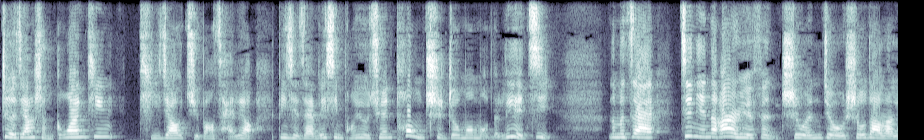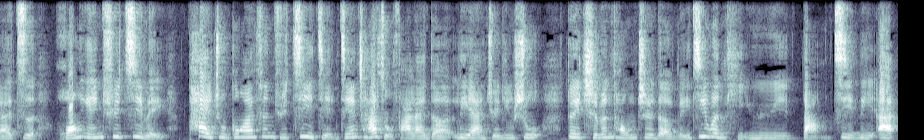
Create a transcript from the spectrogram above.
浙江省公安厅提交举报材料，并且在微信朋友圈痛斥周某某的劣迹。那么，在今年的二月份，池文就收到了来自黄岩区纪委派驻公安分局纪检监察组发来的立案决定书，对池文同志的违纪问题予以党纪立案。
